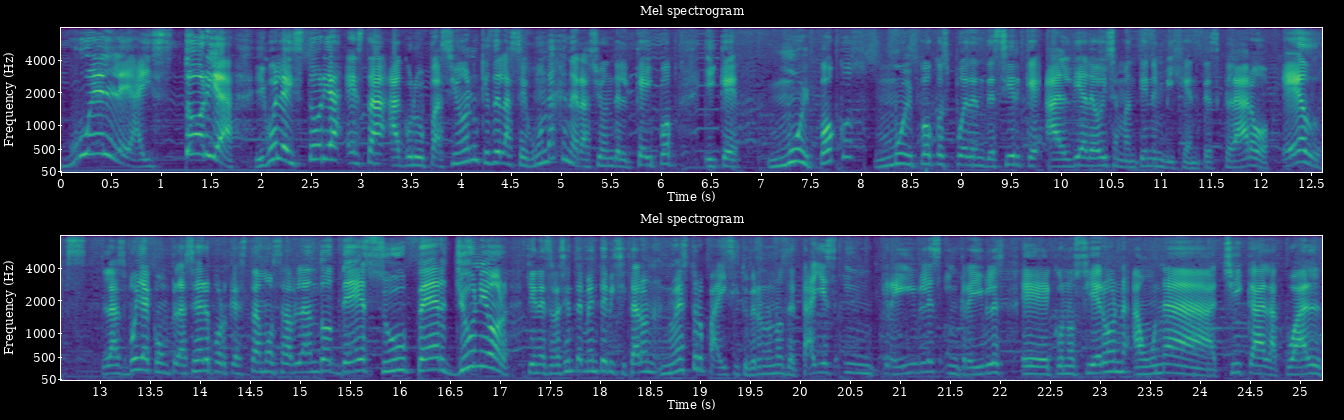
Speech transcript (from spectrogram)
huele a historia. Y huele a historia esta agrupación que es de la segunda generación del K-pop y que muy pocos, muy pocos pueden decir que al día de hoy se mantienen vigentes. Claro, Elves. Las voy a complacer porque estamos hablando de Super Junior, quienes recientemente visitaron nuestro país y tuvieron unos detalles increíbles, increíbles. Eh, conocieron a una chica la cual,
